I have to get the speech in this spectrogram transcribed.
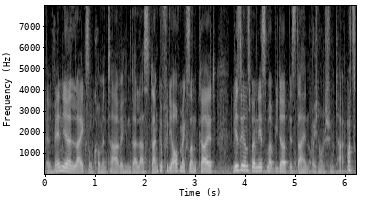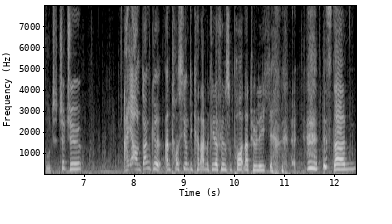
wenn ihr Likes und Kommentare hinterlasst. Danke für die Aufmerksamkeit. Wir sehen uns beim nächsten Mal wieder. Bis dahin, euch noch einen schönen Tag. Macht's gut. Tschüss, tschüss. Ah ja, und danke an Tossi und die Kanalmitglieder für den Support natürlich. Bis dann.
